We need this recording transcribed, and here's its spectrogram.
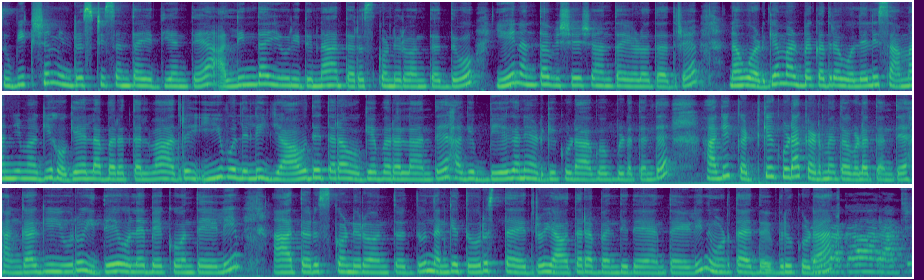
ಸುಭಿಕ್ಷಮ್ ಇಂಡಸ್ಟ್ರೀಸ್ ಅಂತ ಇದೆಯಂತೆ. ಅಲ್ಲಿಂದ ಇವರು ಇದನ್ನ ತರಿಸ್ಕೊಂಡಿರೋವಂಥದ್ದು. ಏನಂತ ವಿಶೇಷ ಅಂತ ಹೇಳೋದಾದ್ರೆ, ನಾವು ಅಡುಗೆ ಮಾಡಬೇಕಾದ್ರೆ ಒಲೆಯಲ್ಲಿ ಸಾಮಾನ್ಯವಾಗಿ ಹೊಗೆ ಎಲ್ಲ ಬರುತ್ತಲ್ವಾ? ಆದರೆ ಈ ಒಲೆಯಲ್ಲಿ ಯಾವುದೇ ಥರ ಹೊಗೆ ಬರಲ್ಲ ಅಂತೆ. ಹಾಗೆ ಬೇಗನೆ ಅಡುಗೆ ಕೂಡ ಆಗೋಗ್ಬಿಡತ್ತಂತೆ. ಹಾಗೆ ಕಟ್ಟಿಗೆ ಕೂಡ ಕಡಿಮೆ ತಗೊಳತ್ತಂತೆ. ಹಾಗಾಗಿ ಇವರು ಇದೇ ಒಲೆ ಬೇಕು ಅಂತ ಹೇಳಿ ತರಿಸ್ಕೊಂಡಿರೋ ಅಂಥದ್ದು ನನಗೆ ತೋರಿಸ್ತಾ ಇದ್ರು, ಯಾವ ಥರ ಬಂದಿದೆ ಅಂತ ಹೇಳಿ ನೋಡ್ತಾ ಇದ್ದೋ ಇಬ್ರು ಕೂಡ. ರಾತ್ರಿ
